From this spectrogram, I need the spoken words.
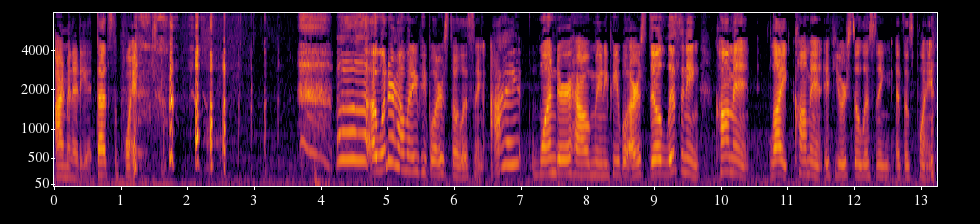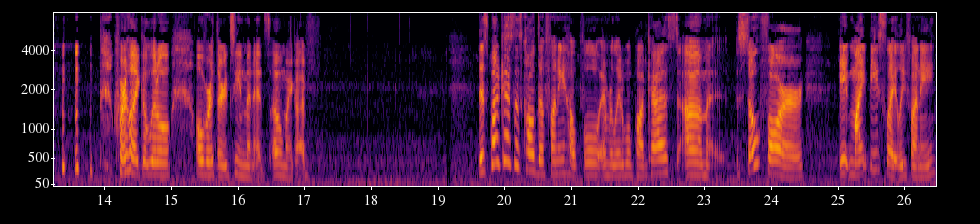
i'm an idiot. That's the point I wonder how many people are still listening. I wonder how many people are still listening. Comment, like, comment if you are still listening at this point. For like a little over 13 minutes. Oh my God. This podcast is called the Funny, Helpful, and Relatable Podcast. Um, so far, it might be slightly funny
